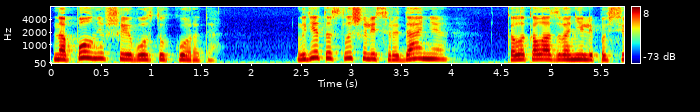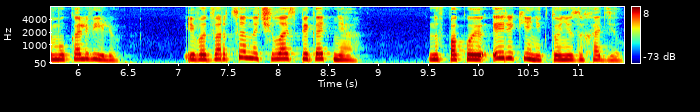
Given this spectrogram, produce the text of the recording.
наполнившие воздух города. Где-то слышались рыдания, колокола звонили по всему Кальвилю, и во дворце началась беготня, но в покое Эрики никто не заходил.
